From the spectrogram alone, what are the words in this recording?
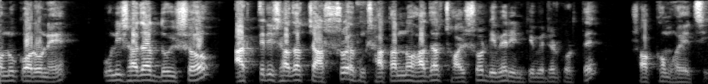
অনুকরণে উনিশ হাজার দুইশো আটত্রিশ হাজার চারশো এবং সাতান্ন হাজার ছয়শো ডিমের ইনকিউবেটর করতে সক্ষম হয়েছি।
